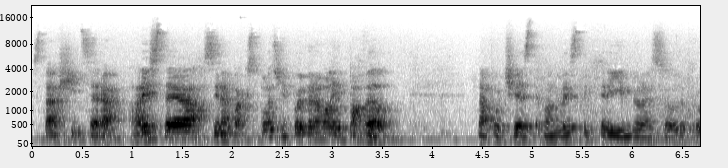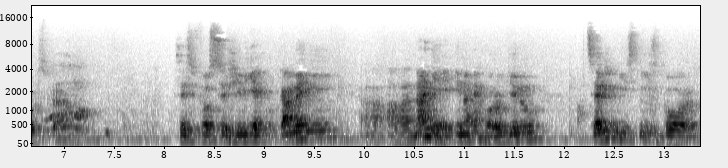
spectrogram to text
Starší dcera Aristea a syna pak společně pojmenovali Pavel na počest evangelisty, který jim donesl dobrou zprávu. Sisyfos se živí jako kameník a, na něj i na jeho rodinu a celý místní sbor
